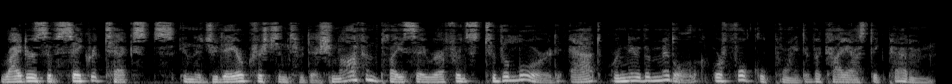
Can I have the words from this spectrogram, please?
Writers of sacred texts in the Judeo-Christian tradition often place a reference to the Lord at or near the middle or focal point of a chiastic pattern.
